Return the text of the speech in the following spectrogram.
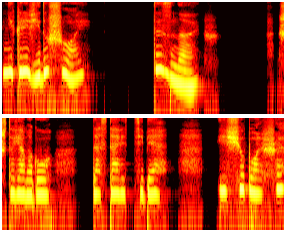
не криви душой. Ты знаешь, что я могу доставить тебе еще больше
